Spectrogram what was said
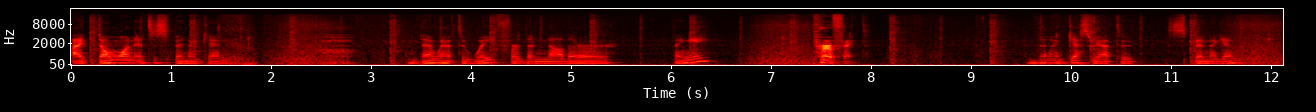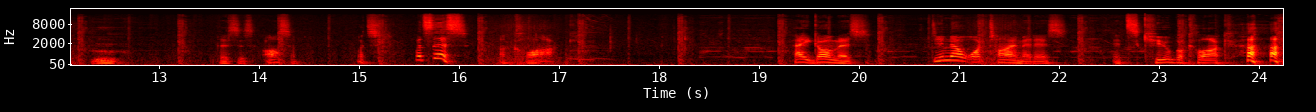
I don't want it to spin again. and then we have to wait for the another thingy. Perfect. And then I guess we have to spin again. This is awesome. What's what's this? A clock. Hey Gomez, do you know what time it is? It's cube o'clock. uh,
